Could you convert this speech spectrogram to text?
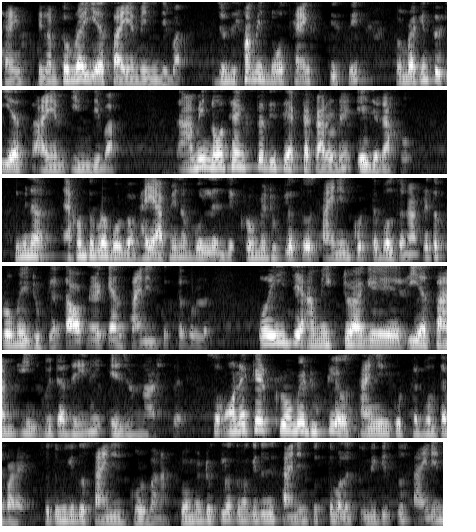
থ্যাঙ্কস দিলাম। তোমরা ইয়েস আই এম ইন দিবা। যদি আমি নো থ্যাঙ্কস দিছি, তোমরা কিন্তু ইয়েস আই এম ইন দিবা। আমি নো থ্যাঙ্কসটা দিছি একটা কারণে। এই যে দেখো, তুমি না এখন তোমরা বলবা, ভাই, আপনি না বললেন যে ক্রোমে ঢুকলে তো সাইন ইন করতে বলতো না। আপনি তো ক্রোমেই ঢুকলেন, তাও আপনারা কেন সাইন ইন করতে বললেন? ওই যে আমি একটু আগে ইয়াস আই এম ইন ওইটা দেই নাই, এই জন্য আসছে। সো অনেকের ক্রোমে ঢুকলেও সাইন ইন করতে বলতে পারে। সো তুমি কিন্তু সাইন ইন করবা না। ক্রোমে ঢুকলেও তোমাকে যদি সাইন ইন করতে বলে, তুমি কিন্তু সাইন ইন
